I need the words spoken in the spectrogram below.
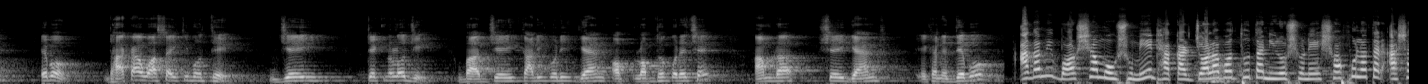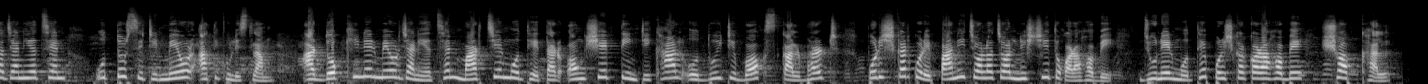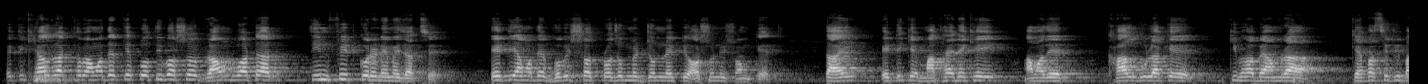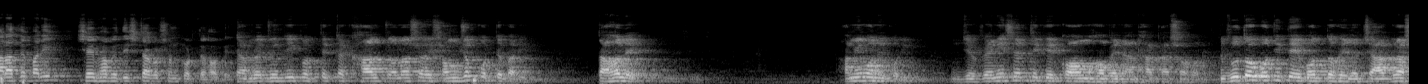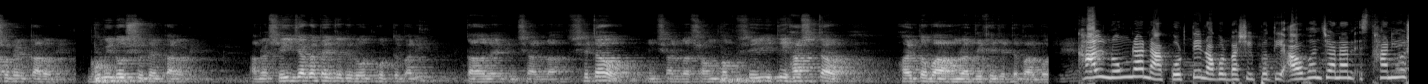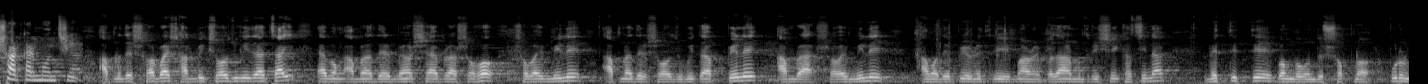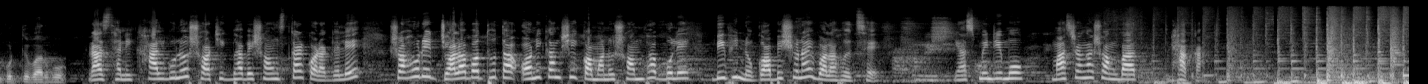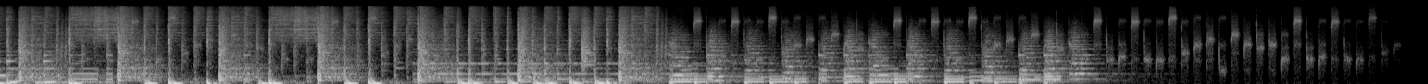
এবং ঢাকা ওয়াসা ইতিমধ্যে যেই টেকনোলজি বা যেই কারিগরি জ্ঞান উপলব্ধ করেছে আমরা সেই জ্ঞান এখানে দেব। আগামী বর্ষা মৌসুমে ঢাকার জলাবদ্ধতা নিরসনে সফলতার আশা জানিয়েছেন উত্তর সিটির মেয়র আতিকুল ইসলাম। আর দক্ষিণের মেয়র জানিয়েছেন মার্চের মধ্যে তার অংশের তিনটি খাল ও দুইটি বক্স কালভার্ট পরিষ্কার করে পানি চলাচল নিশ্চিত করা হবে। জুনের মধ্যে পরিষ্কার করা হবে সব খাল। এটি খেয়াল রাখতে হবে আমাদেরকে প্রতি বছর গ্রাউন্ড ওয়াটার তিন ফিট করে নেমে যাচ্ছে। এটি আমাদের ভবিষ্যৎ প্রজন্মের জন্য একটি অশনি সংকেত। তাই এটিকে মাথায় রেখেই আমাদের খালগুলাকে কীভাবে আমরা ক্যাপাসিটি বাড়াতে পারি, সেইভাবে দৃষ্টি আকর্ষণ করতে হবে। আমরা যদি প্রত্যেকটা খাল জলাশয় সংযোগ করতে পারি, তাহলে আমি মনে করি যে ভেনিসের থেকে কম হবে না ঢাকা শহর। দ্রুত গতিতে বদ্ধ হয়ে যাচ্ছে আগ্রাসনের কারণে, ভূমিদস্যুদের কারণে। আমরা সেই জায়গাটায় যদি রোধ করতে পারি, তাহলে ইনশাল্লাহ সেটাও ইনশাল্লাহ সম্ভব। সেই ইতিহাসটাও হয়তোবা আমরা দেখে যেতে পারব। খাল নোংরা না করতে নগরবাসীর প্রতি আহ্বান জানান স্থানীয় সরকার মন্ত্রী। আপনাদের সবাই সার্বিক সহযোগিতা চাই এবং আপনাদের মেয়র সাহেবরা সহ সবাই মিলে আপনাদের সহযোগিতা পেলে আমরা সবাই মিলে আমাদের প্রিয় নেত্রী মাননীয় প্রধানমন্ত্রী শেখ হাসিনার নেতৃত্বে বঙ্গবন্ধুর স্বপ্ন পূরণ করতে পারব। রাজধানী খালগুলো সঠিকভাবে সংস্কার করা গেলে শহরের জলাবদ্ধতা অনেকাংশেই কমানো সম্ভব বলে বিভিন্ন গবেষণায় বলা হয়েছে। ইয়াসমিন রিমু মাছরাঙা সংবাদ ঢাকা।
